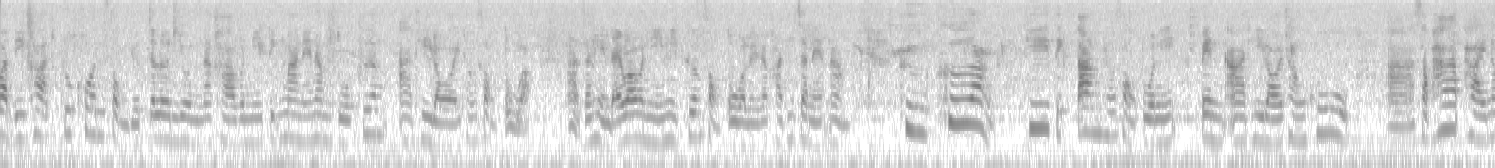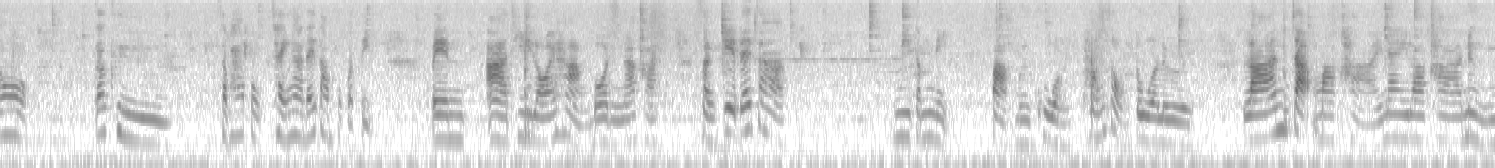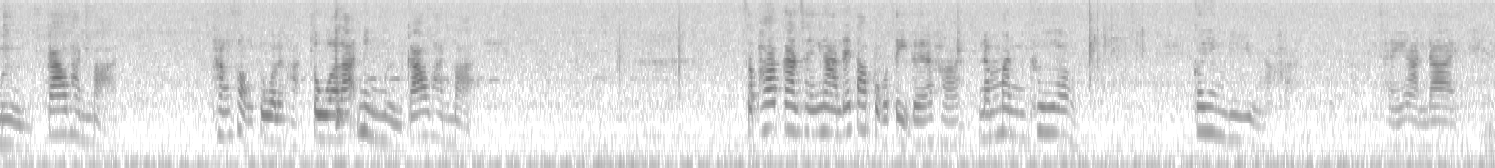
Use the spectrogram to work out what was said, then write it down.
วัสดีค่ะทุกๆคนสมยุทธเจริญยนต์นะคะ วันนี้ติ๊กมาแนะนำตัวเครื่อง RT 100 ทั้ง 2 ตัวอาจจะเห็นได้ว่าวันนี้มีเครื่อง 2 ตัวเลยนะคะ ที่จะแนะนำคือเครื่องที่ติ๊กตั้งทั้ง 2 ตัวนี้เป็น RT 100 ทั้งคู่สภาพภายนอก ก็คือสภาพปกใช้งานได้ตามปกติ เป็น RT 100 ห่างบนนะคะ สังเกตได้จากมีตำหนิปากมือควงทั้ง 2 ตัวเลย ร้านจะมาขาย ในราคา 19,000 บาท ทั้ง 2 ตัวเลยค่ะ ตัวละ 19,000 บาท สภาพการใช้งานได้ตามปกติเลยนะคะ น้ำมันเครื่อง ก็ยังดีอยู่นะคะ ใช้งานได้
